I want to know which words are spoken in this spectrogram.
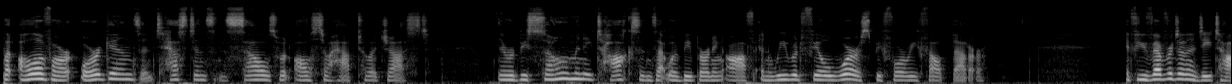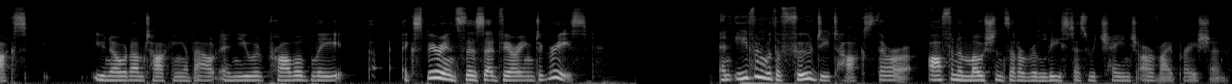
but all of our organs, intestines, and cells would also have to adjust. There would be so many toxins that would be burning off, and we would feel worse before we felt better. If you've ever done a detox, you know what I'm talking about, and you would probably experience this at varying degrees. And even with a food detox, there are often emotions that are released as we change our vibration.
